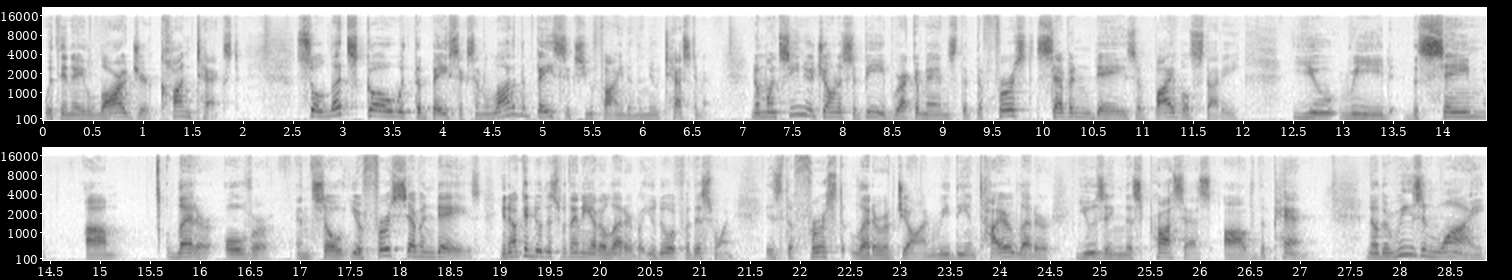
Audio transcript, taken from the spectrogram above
within a larger context. So let's go with the basics, and a lot of the basics you find in the New Testament. Now, Monsignor Jonas Abib recommends that the first seven days of Bible study, you read the same um, letter over. And so your first seven days, you're not going to do this with any other letter, but you'll do it for this one, is the first letter of John. Read the entire letter using this process of the pen. Now, the reason why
